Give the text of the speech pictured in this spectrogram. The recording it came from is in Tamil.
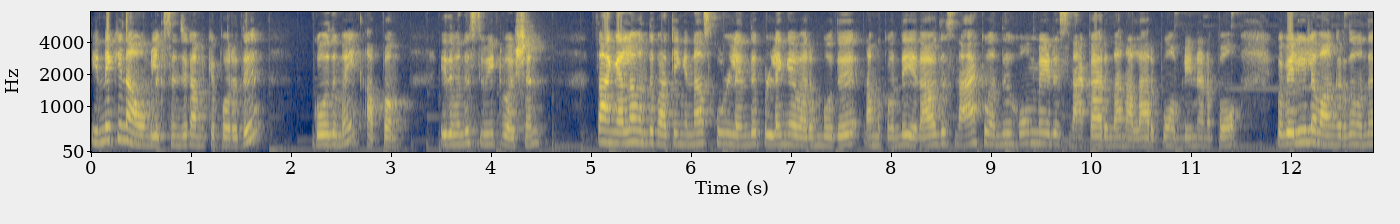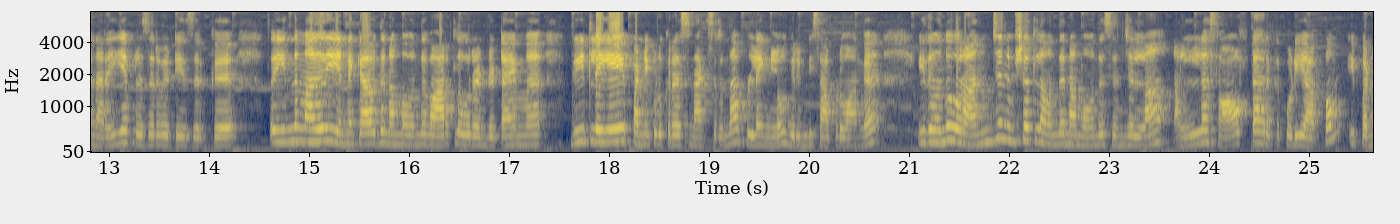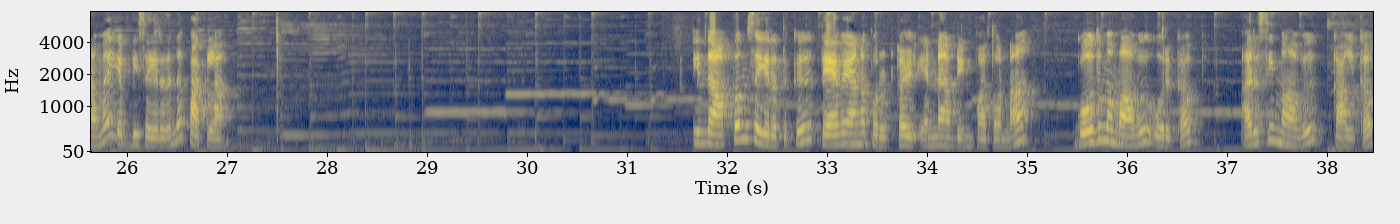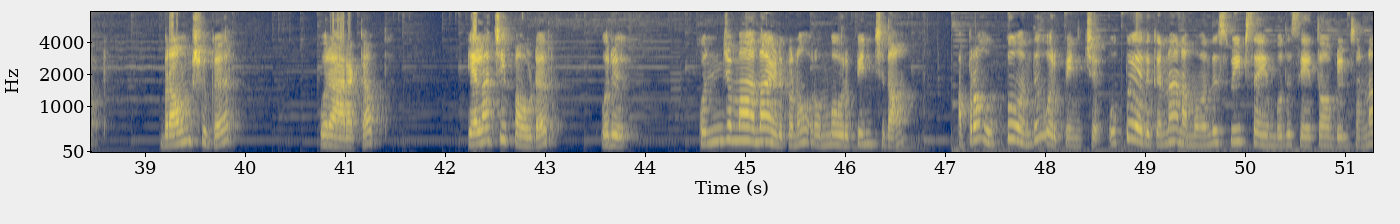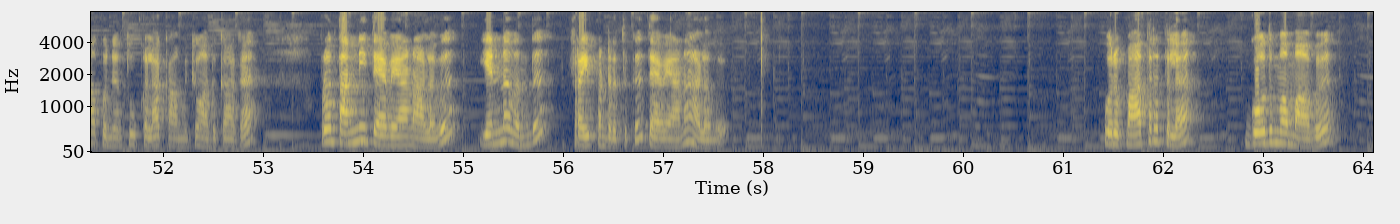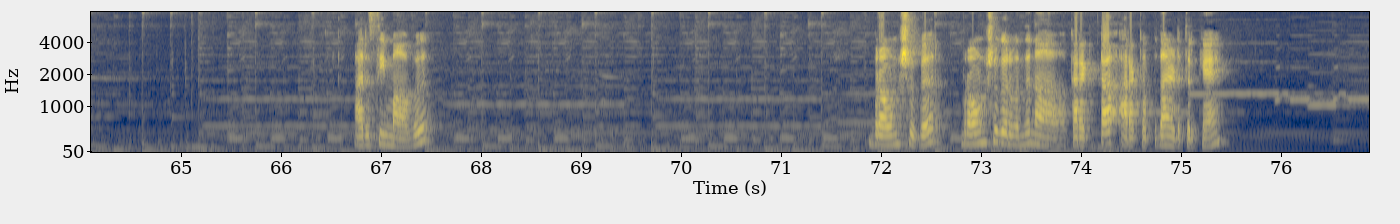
இன்றைக்கி நான் உங்களுக்கு செஞ்சு காமிக்க போகிறது கோதுமை அப்பம். இது வந்து ஸ்வீட் வெர்ஷன் சாயங்காலம் வந்து பார்த்திங்கன்னா ஸ்கூல்லேருந்து பிள்ளைங்க வரும்போது நமக்கு வந்து ஏதாவது ஸ்நாக் வந்து ஹோம்மேடு ஸ்நாக்காக இருந்தால் நல்லாயிருக்கும் அப்படின்னு நினப்போம். இப்போ வெளியில் வாங்குறதும் வந்து நிறைய ப்ரிசர்வேட்டிவ்ஸ் இருக்குது ஸோ இந்த மாதிரி என்னைக்காவது நம்ம வந்து வாரத்தில் ஒரு ரெண்டு டைமு வீட்டிலையே பண்ணி கொடுக்குற ஸ்நாக்ஸ் இருந்தால் பிள்ளைங்களும் விரும்பி சாப்பிடுவாங்க. இது வந்து ஒரு அஞ்சு நிமிஷத்தில் வந்து நம்ம வந்து செஞ்சிடலாம். நல்லா சாஃப்டாக இருக்கக்கூடிய அப்பம். இப்போ நம்ம எப்படி செய்கிறதுன்னு பார்க்கலாம். இந்த அப்பம் செய்கிறதுக்கு தேவையான பொருட்கள் என்ன அப்படின்னு பார்த்தோம்னா கோதுமை மாவு ஒரு கப் அரிசி மாவு கால் கப் ப்ரௌன் சுகர் ஒரு அரை கப் எலாச்சி பவுடர் ஒரு கொஞ்சமாக தான் எடுக்கணும் ரொம்ப ஒரு பிஞ்சு தான். அப்புறம் உப்பு வந்து ஒரு பிஞ்சு உப்பு எதுக்குன்னா நம்ம வந்து ஸ்வீட் செய்யும்போது சேர்த்தோம் அப்படின்னு சொன்னால் கொஞ்சம் தூக்கலாக காமிக்கும் அதுக்காக. அப்புறம் தண்ணி தேவையான அளவு எண்ணெய் வந்து ஃப்ரை பண்ணுறதுக்கு தேவையான அளவு. ஒரு பாத்திரத்தில் கோதுமை மாவு அரிசி மாவு ப்ரௌன் சுகர் ப்ரௌன் சுகர் வந்து நான் கரெக்டாக அரை கப்பு தான் எடுத்திருக்கேன்.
